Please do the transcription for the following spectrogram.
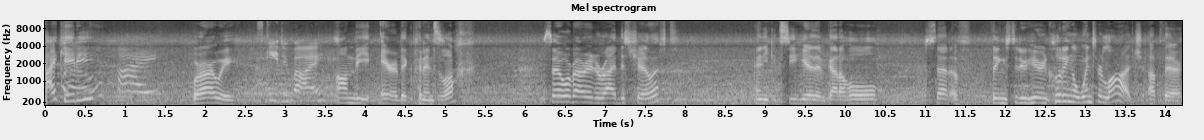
Hi, Katie. Hi. Where are we? Ski Dubai. On the Arabic Peninsula. So we're about ready to ride this chairlift. And you can see here they've got a whole set of things to do here, including a winter lodge up there.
